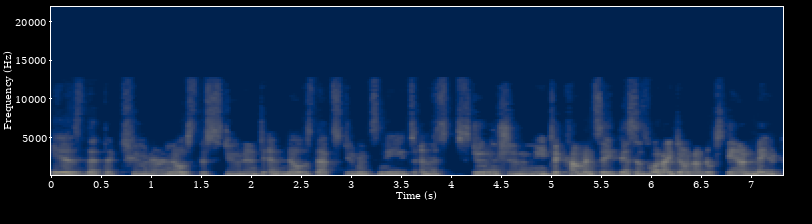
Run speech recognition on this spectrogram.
is that the tutor knows the student and knows that student's needs. And the student shouldn't need to come and say, this is what I don't understand. Many,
